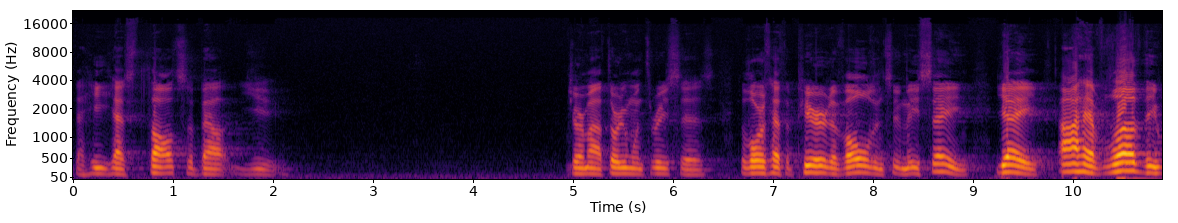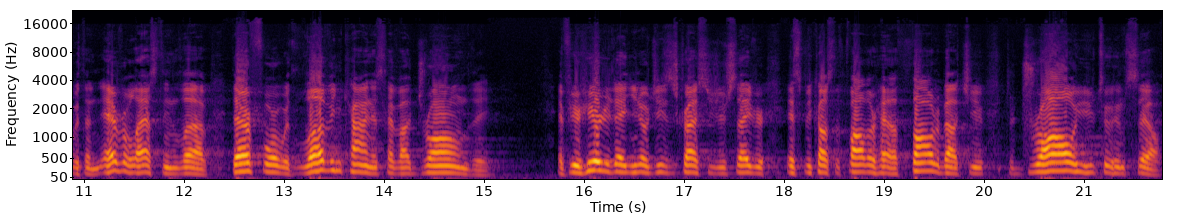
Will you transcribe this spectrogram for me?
that he has thoughts about you. Jeremiah 31 3 says, The Lord hath appeared of old unto me, saying, Yea, I have loved thee with an everlasting love. Therefore, with loving kindness have I drawn thee. If you're here today you know Jesus Christ is your Savior, it's because the Father had a thought about you to draw you to Himself,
